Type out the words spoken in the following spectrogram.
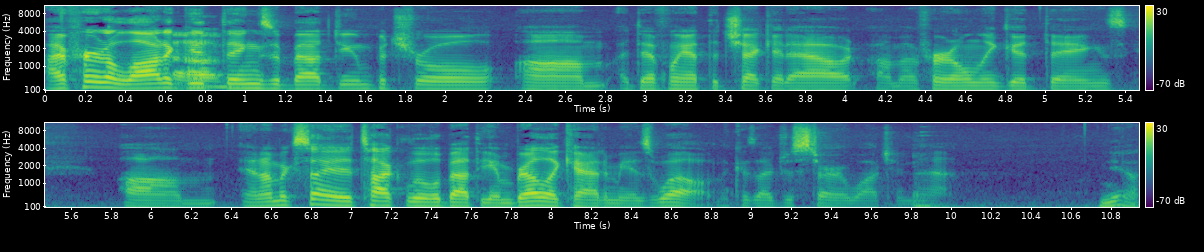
I've heard a lot of good Um, things about Doom Patrol. Um, I definitely have to check it out. Um, I've heard only good things. Um, and I'm excited to talk a little about the Umbrella Academy as well because I just started watching that. Yeah.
